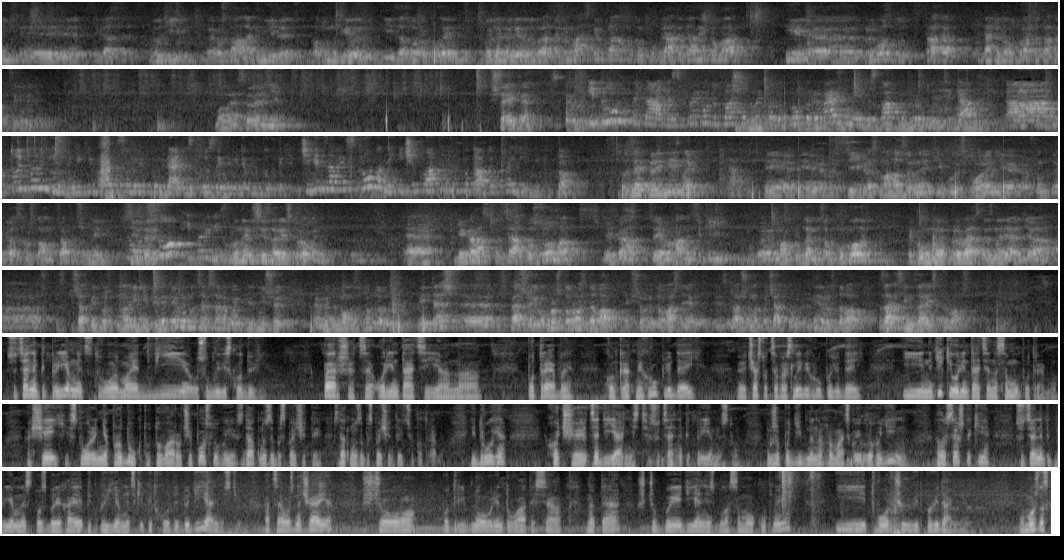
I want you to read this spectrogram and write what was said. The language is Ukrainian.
пов'язані е, водій е, Руслана Гніди автомобілем і за 40 хвилин, кожна людина добиратися громадським транспортом, купляти даний товар і е, привозити страта навіть одного товару, це втрата цілого дня. Мале, середнє. Ще яке? І друге питання з приводу вашого прикладу про перевезення і доставку продуктів. Відповідальність возити людям продукти, чи він зареєстрований і чи платить він податок в країні? Так. Оцей перевізник і, і ось ці якраз магазини, які були створені е, фон- якраз Русланом Трапичем, вони всі, Ну, заре- СОК і перевізник. вони всі зареєстровані. Е, якраз ця особа, яка це афганець, який е, мав проблеми з алкоголем, якому ми привезли знаряддя, е, спочатку він просто на рівні примітивному це все робив, пізніше е, ми домовилися. Тобто він теж е, спершу його просто роздавав, якщо ви зауважите, я сказав, що на початку він роздавав. Зараз він зареєструвався. Соціальне підприємництво має дві особливі складові. Перше це орієнтація на потреби конкретних груп людей, е, часто це вразливі групи людей. І не тільки орієнтація на саму потребу, а ще й створення продукту, товару чи послуги здатно забезпечити, здатно забезпечити цю потребу. І друге, хоч е, ця діяльність, соціальне підприємництво, дуже подібна на громадську і благодійну, але все ж таки соціальне підприємництво зберігає підприємницькі підходи до діяльності. А це означає, що потрібно орієнтуватися на те, щоб діяльність була самоокупною і творчою відповідальною. Можна сказати,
